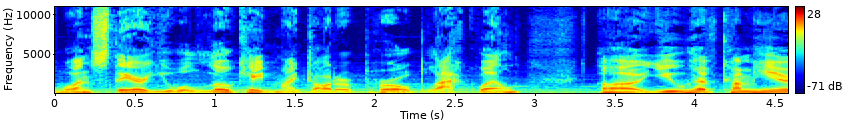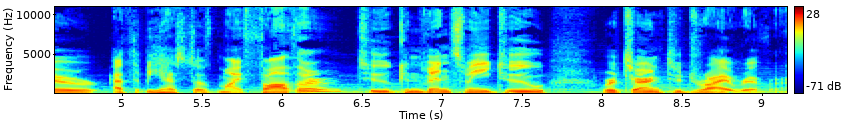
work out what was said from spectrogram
Once there, you will locate my daughter, Pearl Blackwell. Uh, you have come here at the behest of my father to convince me to return to Dry River.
